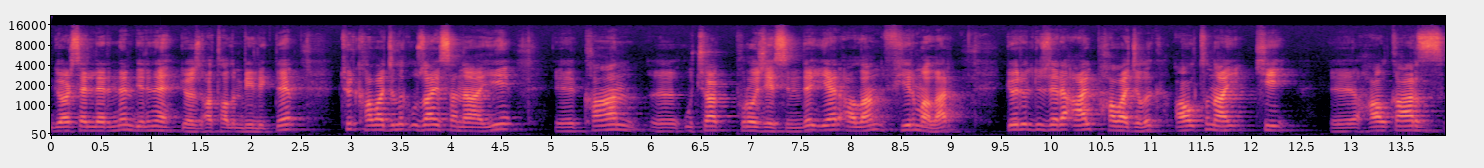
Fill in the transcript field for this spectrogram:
görsellerinden birine göz atalım birlikte. Türk Havacılık Uzay Sanayi e, Kaan e, uçak projesinde yer alan firmalar görüldüğü üzere Alp Havacılık, Altınay ki e, halka arz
